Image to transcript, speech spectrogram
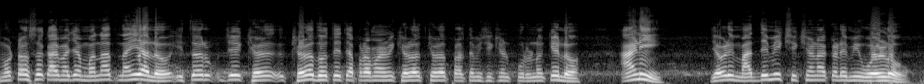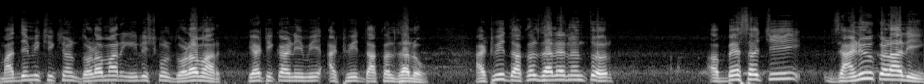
मोठं असं काय माझ्या मनात नाही आलं. इतर जे खेळ खेळत होते त्याप्रमाणे मी खेळत खेळत प्राथमिक शिक्षण पूर्ण केलं. आणि ज्यावेळी माध्यमिक शिक्षणाकडे मी वळलो माध्यमिक शिक्षण दोडामार्ग इंग्लिश स्कूल दोडामार्ग या ठिकाणी मी आठवीत दाखल झालो. आठवीत दाखल झाल्यानंतर अभ्यासाची जाणीव कळाली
